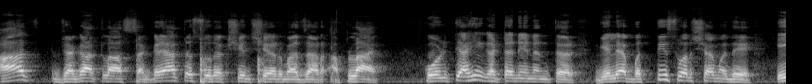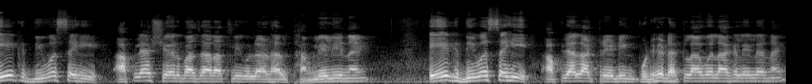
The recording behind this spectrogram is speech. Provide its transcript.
आज जगातला सगळ्यात सुरक्षित शेअर बाजार आपला आहे कोणत्याही घटनेनंतर गेल्या बत्तीस वर्षामध्ये एक दिवसही आपल्या शेअर बाजारातली उलाढाल थांबलेली नाही. एक दिवसही आपल्याला ट्रेडिंग पुढे ढकलावं लागलेलं नाही.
